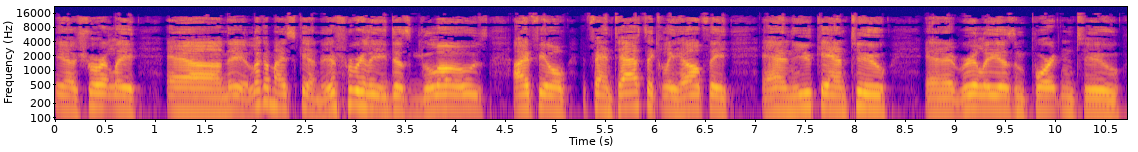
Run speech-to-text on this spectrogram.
you know, shortly. And hey, look at my skin. It really just glows. I feel fantastically healthy and you can too. And it really is important to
